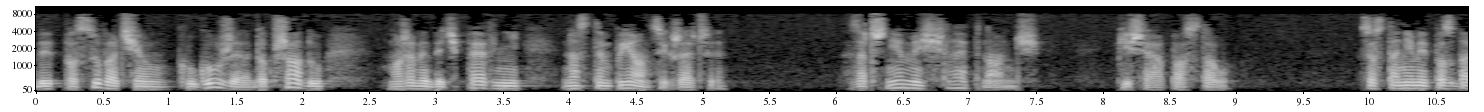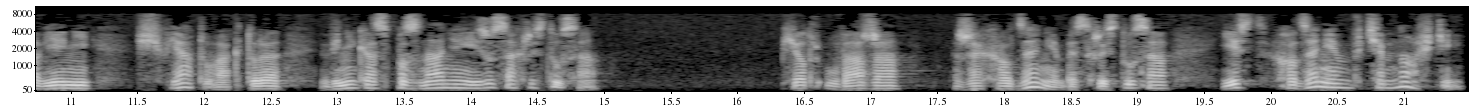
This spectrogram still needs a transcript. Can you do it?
by posuwać się ku górze, do przodu, możemy być pewni następujących rzeczy. Zaczniemy ślepnąć, pisze apostoł. Zostaniemy pozbawieni światła, które wynika z poznania Jezusa Chrystusa. Piotr uważa, że chodzenie bez Chrystusa jest chodzeniem w ciemności,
